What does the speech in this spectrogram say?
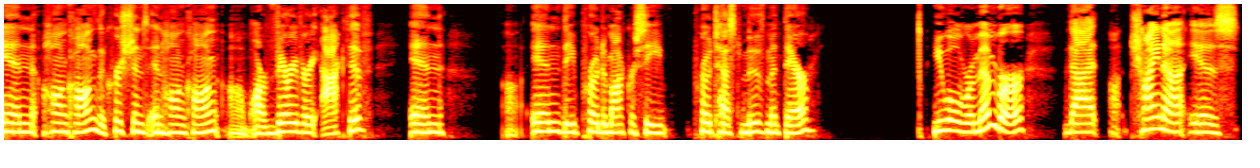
in Hong Kong, the Christians in Hong Kong, um, are very, very active in uh, in the pro democracy protest movement there. You will remember that uh, China is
